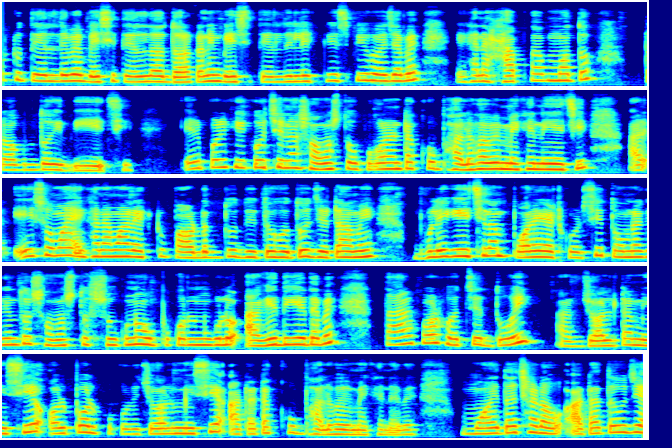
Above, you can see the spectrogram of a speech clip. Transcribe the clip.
একটু তেল দেবে, বেশি তেল দেওয়ার দরকার নেই। বেশি তেল দিলে ক্রিস্পি হয়ে যাবে। এখানে হাফ কাপ মতো টক দই দিয়েছি। এরপরে কী করছি না, সমস্ত উপকরণটা খুব ভালোভাবে মেখে নিয়েছি। আর এই সময় এখানে আমার একটু পাউডার দুধ দিতে হতো, যেটা আমি ভুলে গিয়েছিলাম, পরে অ্যাড করছি। তোমরা কিন্তু সমস্ত শুকনো উপকরণগুলো আগে দিয়ে দেবে। তারপর হচ্ছে দই আর জলটা মিশিয়ে অল্প অল্প করে, জল মিশিয়ে আটাটা খুব ভালোভাবে মেখে নেবে। ময়দা ছাড়াও আটাতেও যে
